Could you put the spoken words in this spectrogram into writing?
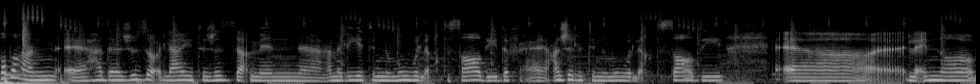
طبعا آه، هذا جزء لا يتجزأ من عملية النمو الاقتصادي دفع عجلة النمو الاقتصادي آه، لأنه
